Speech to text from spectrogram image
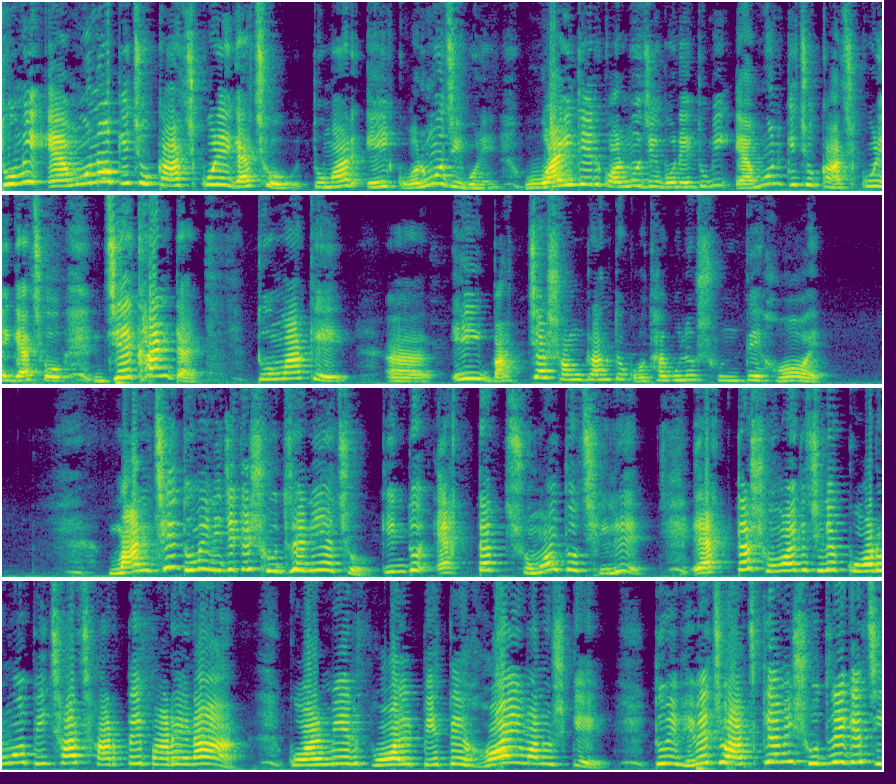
তুমি এমনও কিছু কাজ করে গেছো, তোমার এই কর্মজীবনে হোয়াইটের কর্মজীবনে তুমি এমন কিছু কাজ করে গেছো যেখানটায় তোমাকে এই বাচ্চা সংক্রান্ত কথাগুলো শুনতে হয়। মানছি তুমি নিজেকে শুধরে নিয়েছো, কিন্তু একটা সময় তো ছিলে। একটা সময় তো ছিলে কর্ম পিছা ছাড়তে পারে না। কর্মের ফল পেতে হয় মানুষকে। তুমি ভেবেছো আজকে আমি শুধরে গেছি,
